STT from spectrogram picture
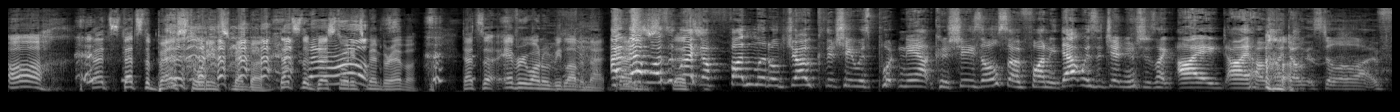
Oh, that's that's the best audience member. That's the best audience member ever. That's uh, everyone would be loving that. And that, is- wasn't that's- like a fun little joke that she was putting out because she's also funny. That was a genuine. She's like, "I, I hope my dog is still alive."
